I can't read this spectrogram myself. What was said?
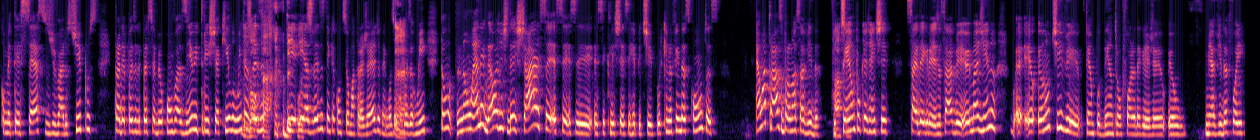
cometer excessos de vários tipos, para depois ele perceber o quão vazio e triste é aquilo, muitas vezes. E, e, às vezes tem que acontecer uma tragédia, tem que acontecer é. alguma coisa ruim. Então, não é legal a gente deixar esse, esse, esse, esse clichê se repetir, porque no fim das contas, é um atraso para nossa vida. O ah, tempo sim. que a gente sai da igreja, sabe? Eu imagino, eu, eu não tive tempo dentro ou fora da igreja. Eu, eu minha vida foi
